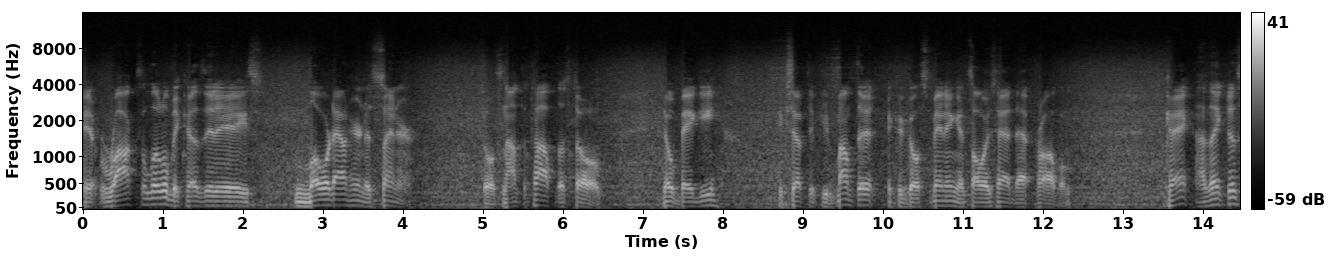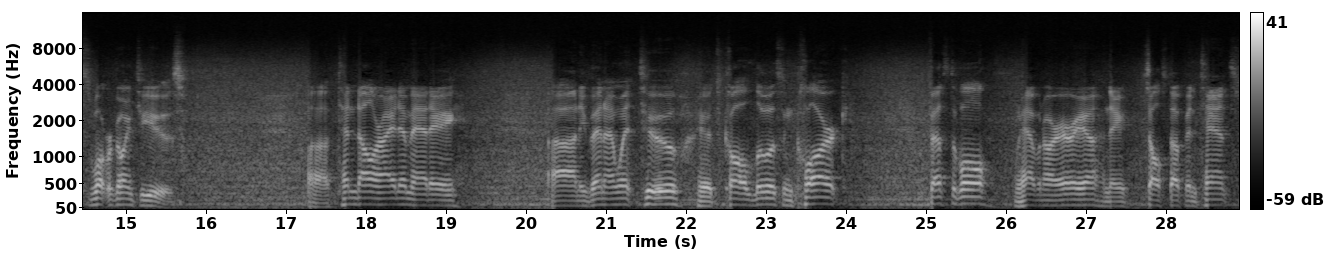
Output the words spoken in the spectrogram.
It rocks a little because it is lower down here in the center. So it's not the top of the stove. No biggie, except if you bumped it, it could go spinning. It's always had that problem. Okay, I think this is what we're going to use. A $10 item at a uh, an event I went to. It's called Lewis and Clark Festival. We have in our area, and they sell stuff in tents.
